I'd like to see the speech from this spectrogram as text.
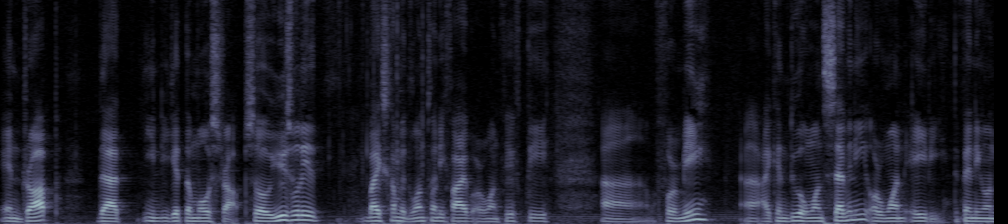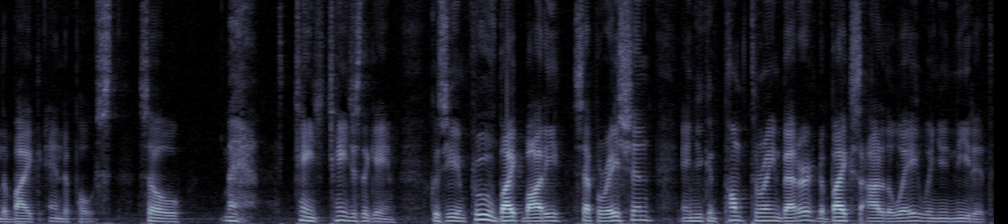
and drop that you get the most drop. So usually bikes come with 125 or 150. Uh, for me, uh, I can do a 170 or 180 depending on the bike and the post. So man, change changes the game because you improve bike body separation and you can pump terrain better. The bike's out of the way when you need it.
